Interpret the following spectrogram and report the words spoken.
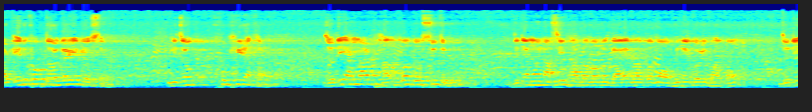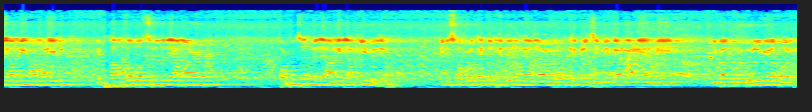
আৰু এইটো খুব দৰকাৰী বস্তু নিজক সুখী ৰখাৰ। যদি আমাৰ ভাল পোৱা বস্তুটো যেতিয়া মই নাচি ভাল পাওঁ মই গাই ভাল পাওঁ মই অভিনয় কৰি ভাল পাওঁ যদি আমি আমাৰ এইটো এই ভাল পোৱা বস্তুটো যদি আমাৰ প্ৰফেশ্যন হৈ যায় আমি লাকি হৈ যাওঁ। কিন্তু চবৰ ক্ষেত্ৰত সেইটো নহয় আমাৰ বহুত ক্ষেত্ৰত জীৱিকাৰ কাৰণে আমি কিবা কৰিবলগীয়া হয়।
